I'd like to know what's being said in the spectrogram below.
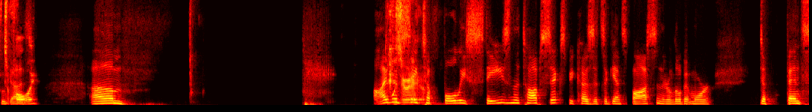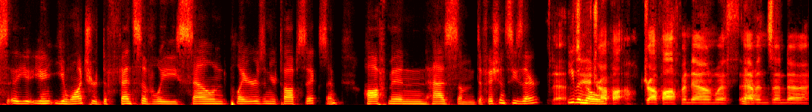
Who To does? Foley. Um, I would say they're- Toffoli stays in the top six because it's against Boston. They're a little bit more defense. uh, You, you you want your defensively sound players in your top six, and Hoffman has some deficiencies there. Yeah. Even so you though- drop drop Hoffman down with Yeah. Evans and uh,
